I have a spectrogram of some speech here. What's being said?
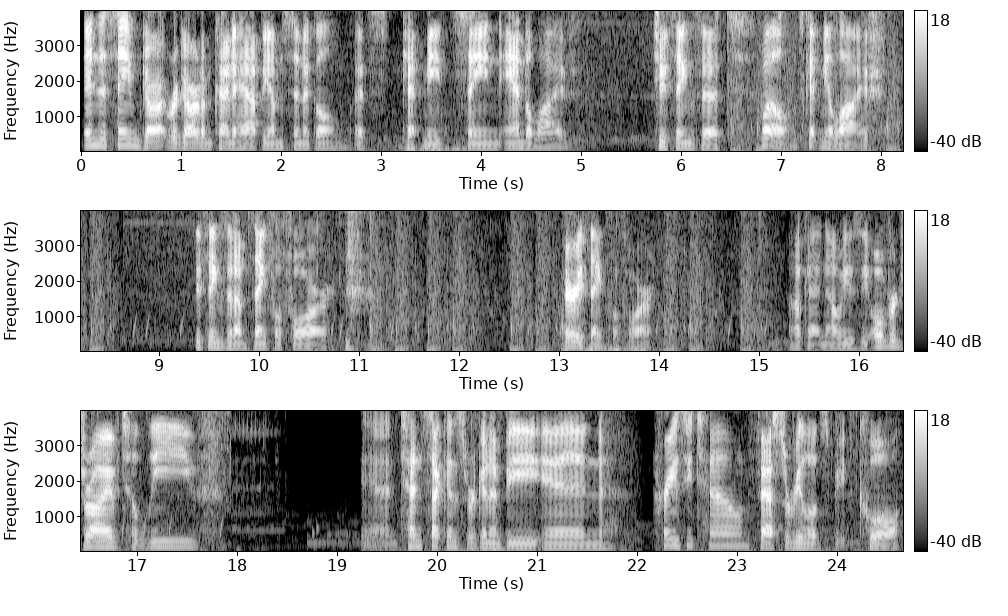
in the same regard, I'm kind of happy I'm cynical. It's kept me sane and alive. Two things that, well, it's kept me alive. Two things that I'm thankful for. Very thankful for. Okay, now we use the overdrive to leave. And 10 seconds we're going to be in Crazy Town. Faster reload speed. Cool.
